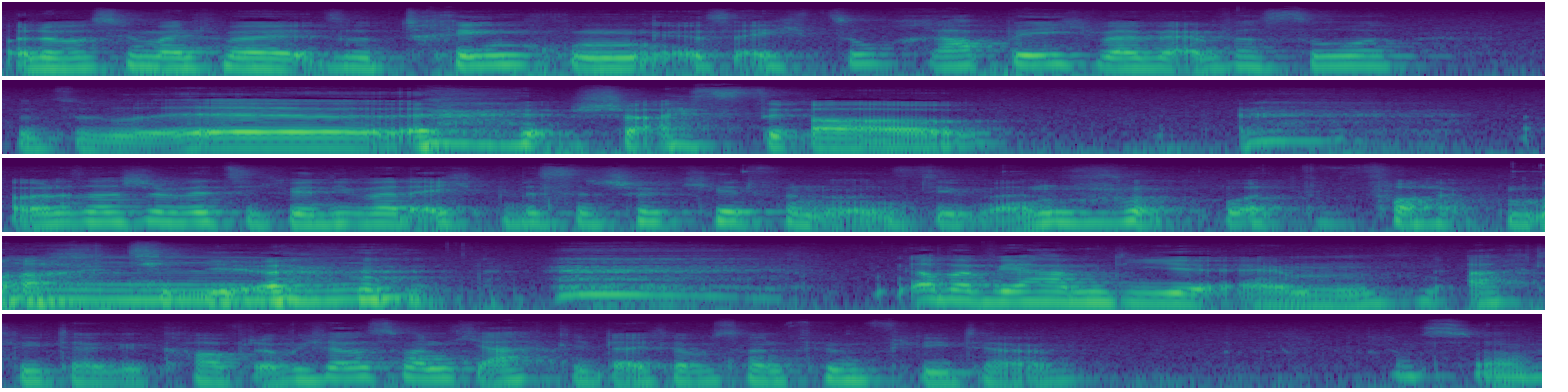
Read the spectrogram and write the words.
oder was wir manchmal so trinken, ist echt so rappig, weil wir einfach so, so äh, scheiß drauf. Aber das war schon witzig, weil die waren echt ein bisschen schockiert von uns. Die waren so, what the fuck macht ihr? Aber wir haben die ähm, 8 Liter gekauft. Aber ich glaube, es waren nicht 8 Liter, ich glaube, es waren 5 Liter. Achso.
